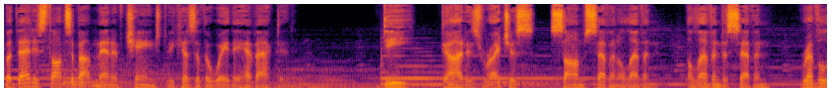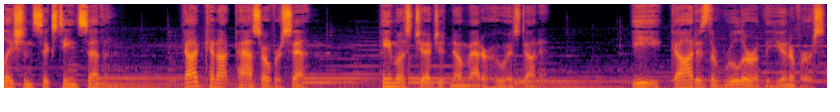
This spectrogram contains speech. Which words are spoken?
but that his thoughts about men have changed because of the way they have acted. D. God is righteous, Psalm 7:11, 11 7, Revelation 16:7. God cannot pass over sin. He must judge it no matter who has done it. E. God is the ruler of the universe,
